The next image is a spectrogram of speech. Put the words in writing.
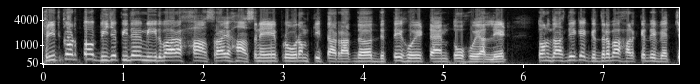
ਫਰੀਦਕੋਟ ਤੋਂ ਬੀਜੇਪੀ ਦੇ ਉਮੀਦਵਾਰ ਹਾਂਸਰਾਜ ਹੰਸ ਨੇ ਪ੍ਰੋਗਰਾਮ ਕੀਤਾ ਰੱਦ, ਦਿੱਤੇ ਹੋਏ ਟਾਈਮ ਤੋਂ ਹੋਇਆ ਲੇਟ। ਤੁਹਾਨੂੰ ਦੱਸ ਦਈਏ ਕਿ ਗਿੱਦਰਵਾ ਹਲਕੇ ਦੇ ਵਿੱਚ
